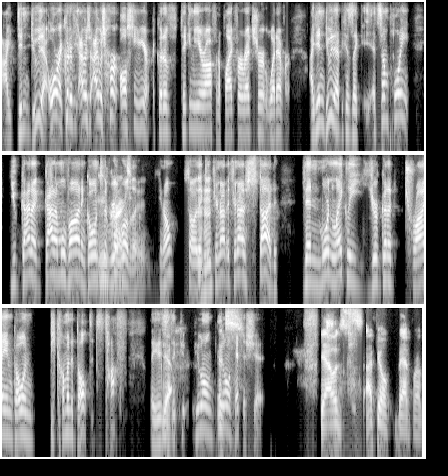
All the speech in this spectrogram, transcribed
I didn't do that. Or I could have I was I was hurt all senior year. I could have taken the year off and applied for a red shirt whatever. I didn't do that because like at some point you gotta gotta move on and go into the Mm, real world uh, you know so like Mhm. if you're not if you're not a stud then more than likely you're gonna try and go and become an adult it's tough like, it's, yeah. Like, people don't people don't get It's- this shit Yeah, I was. I feel bad for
